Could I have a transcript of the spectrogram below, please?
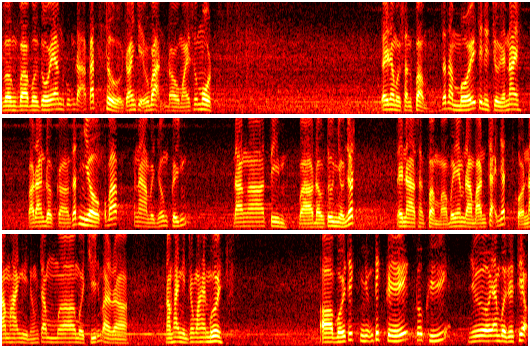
Vâng và vừa rồi em cũng đã cắt thử cho anh chị và các bạn đầu máy số 1 đây là một sản phẩm rất là mới trên thị trường hiện nay và đang được à, rất nhiều các bác làm về nhôm kính đang à, tìm và đầu tư nhiều nhất. Đây là sản phẩm mà bên em đang bán chạy nhất của năm 2019 và à, năm 2020 à, với thích những thiết kế cơ khí như em vừa giới thiệu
